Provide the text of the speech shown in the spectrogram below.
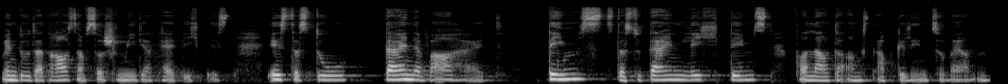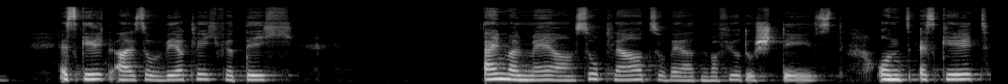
wenn du da draußen auf Social Media tätig bist, ist, dass du deine Wahrheit dimmst, dass du dein Licht dimmst, vor lauter Angst abgelehnt zu werden. Es gilt also wirklich für dich, einmal mehr so klar zu werden, wofür du stehst. Und es gilt,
